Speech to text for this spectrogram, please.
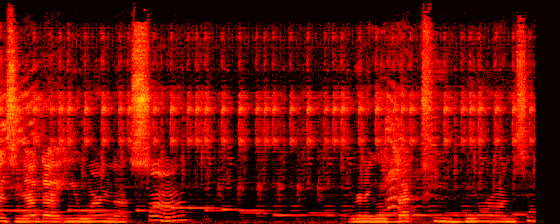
Now that you learned that song, we're gonna go back to Goron City.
